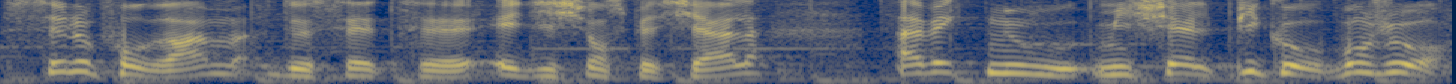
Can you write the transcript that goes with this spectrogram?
c'est le programme de cette édition spéciale. Avec nous, Michel Picot. Bonjour.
